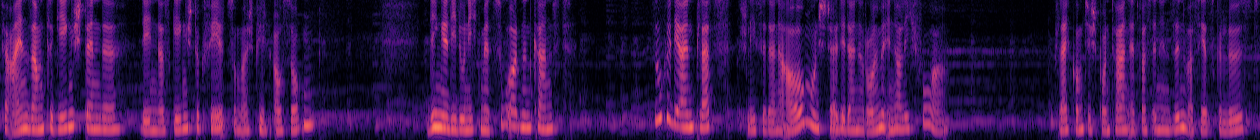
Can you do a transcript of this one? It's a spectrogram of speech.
vereinsamte Gegenstände, denen das Gegenstück fehlt, zum Beispiel auch Socken, Dinge, die du nicht mehr zuordnen kannst, Suche dir einen Platz, schließe deine Augen und stell dir deine Räume innerlich vor. Vielleicht kommt dir spontan etwas in den Sinn, was jetzt gelöst,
